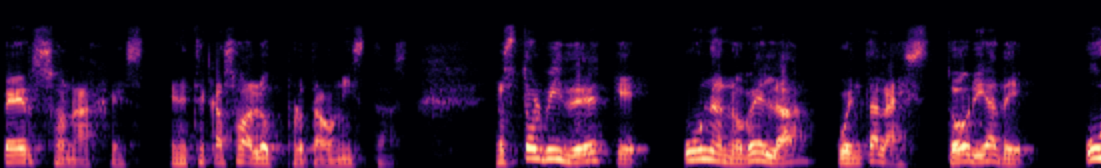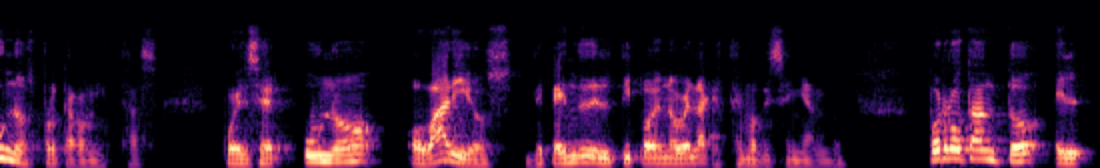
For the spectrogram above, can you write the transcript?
personajes, en este caso a los protagonistas. No se te olvide que una novela cuenta la historia de unos protagonistas. Pueden ser uno o varios, depende del tipo de novela que estemos diseñando. Por lo tanto, el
